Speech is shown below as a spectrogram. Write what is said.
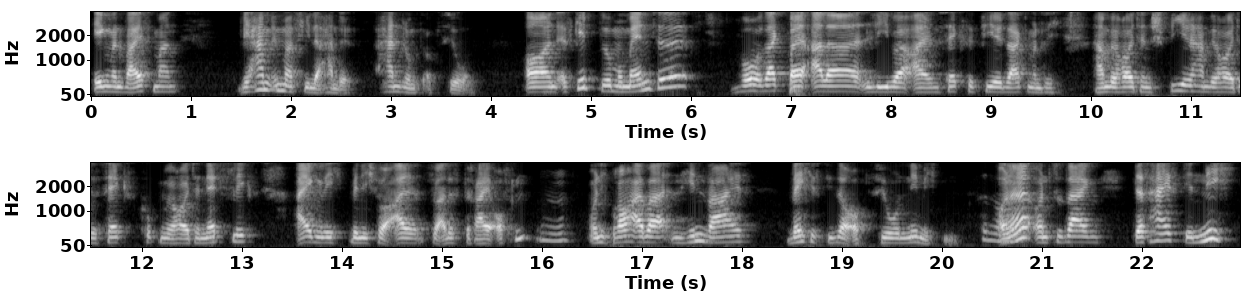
irgendwann weiß man, wir haben immer viele Handel, Handlungsoptionen. Und es gibt so Momente, wo sagt bei aller Liebe, allem Sexappeal, sagt man sich, haben wir heute ein Spiel, haben wir heute Sex, gucken wir heute Netflix. Eigentlich bin ich für, all, für alles drei offen. Mhm. Und ich brauche aber einen Hinweis, welches dieser Optionen nehme ich denn? Genau. Oder? Und zu sagen, das heißt dir nicht,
